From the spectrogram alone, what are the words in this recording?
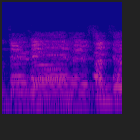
under him is under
